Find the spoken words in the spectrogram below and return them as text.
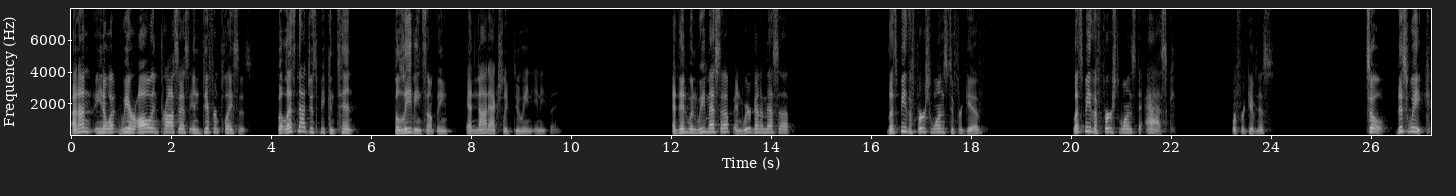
And I'm, you know what? We are all in process in different places. But let's not just be content believing something and not actually doing anything. And then when we mess up, and we're going to mess up, let's be the first ones to forgive. Let's be the first ones to ask for forgiveness. So, this week,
